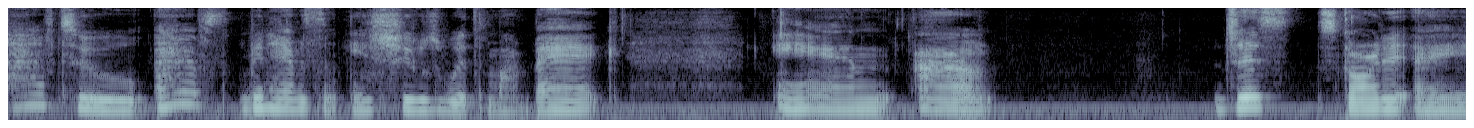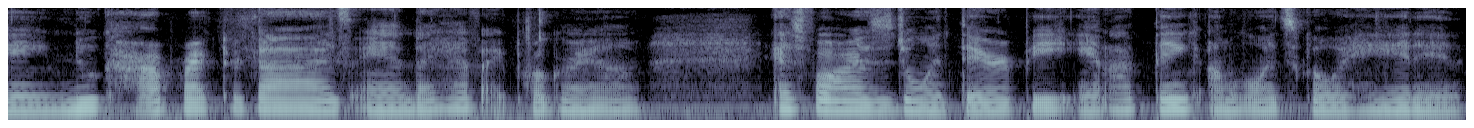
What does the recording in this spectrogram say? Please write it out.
I have to, I have been having some issues with my back. And I just started a new chiropractor, guys. And they have a program as far as doing therapy. And I think I'm going to go ahead and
